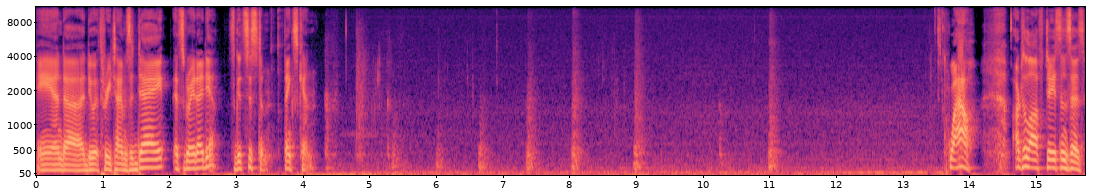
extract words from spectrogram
And uh, do it three times a day. It's a great idea. It's a good system. Thanks, Ken. Wow. Arteloff Jason says,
